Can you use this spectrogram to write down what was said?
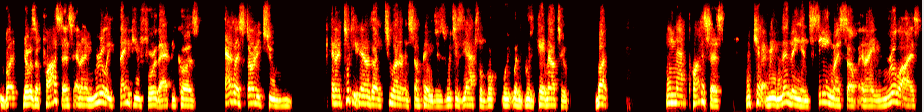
but there was a process, and I really thank you for that because as I started to, and I took it down to like 200 and some pages, which is the actual book when it came out to. But in that process, I kept reliving and seeing myself, and I realized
